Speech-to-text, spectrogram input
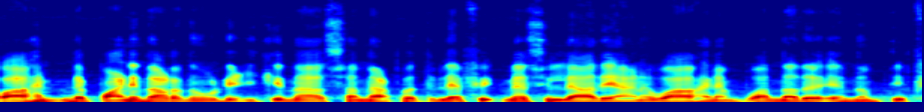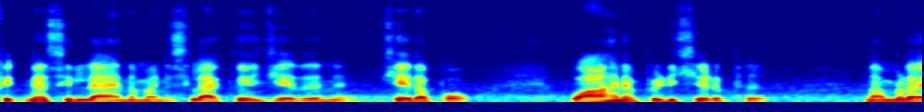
വാഹനത്തിന്റെ പണി നടന്നുകൊണ്ടിരിക്കുന്ന സന്ദർഭത്തിൽ ഫിറ്റ്നസ് ഇല്ലാതെയാണ് വാഹനം വന്നത് എന്നും ഫിറ്റ്നസ് ഇല്ല എന്ന് മനസ്സിലാക്കുകയും ചെയ്തതിന് ചെയ്തപ്പോൾ വാഹനം പിടിച്ചെടുത്ത് നമ്മുടെ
